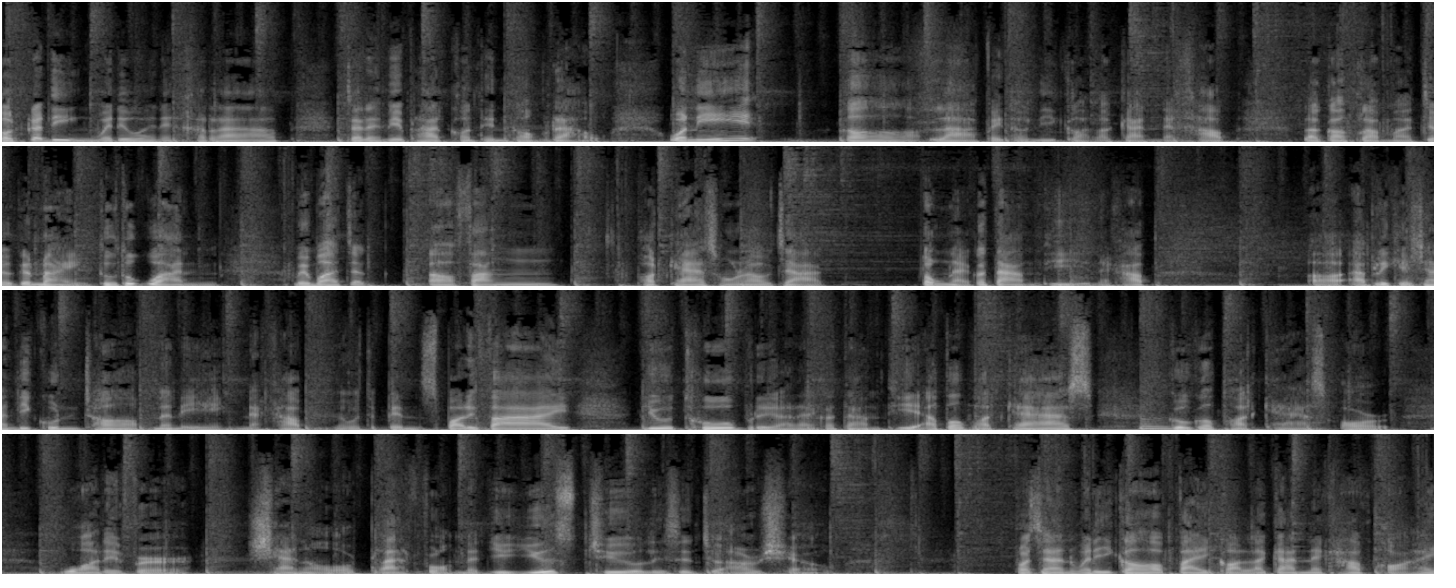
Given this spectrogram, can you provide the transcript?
กดกระดิ่งไว้ด้วยนะครับ จะได้ไม่พลาด content ของเรา วันนี้ก็ลาไปเท่านี้ก่อนแล้วกันนะครับ แล้วก็กลับมาเจอกันใหม่ทุกๆวัน ไม่ว่าจะเอ่อฟังพอดแคสต์ของเราจากตรงไหนก็ตามทีนะครับเอ่อแอปพลิเคชันที่คุณชอบนั่นเองนะครับไม่ว่าจะเป็น Spotify YouTube หรืออะไรก็ตามที Apple Podcast Google Podcast or whatever channel or platform that you use to listen to our show เพราะฉะนั้นวันนี้ก็ไปก่อนละกันนะครับ ขอให้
